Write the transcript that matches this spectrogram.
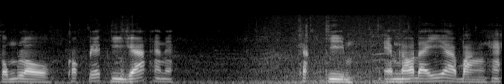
khổng lồ Cordet Gigas ha nè khắc chìm. Em nó đấy à, bằng ha.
